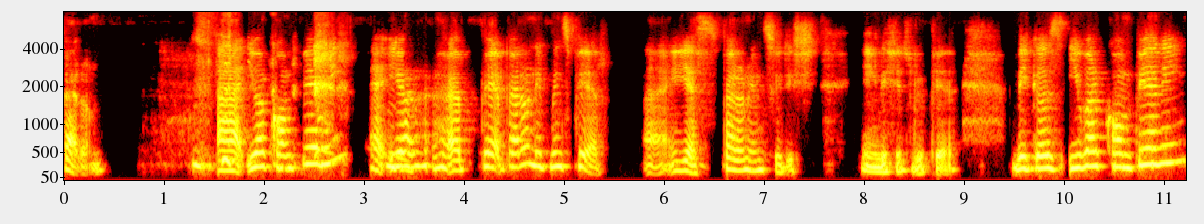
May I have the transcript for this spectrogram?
päron uh, you are comparing uh, your uh, päron it means pear uh, yes päron in swedish english it will be pear because you are comparing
